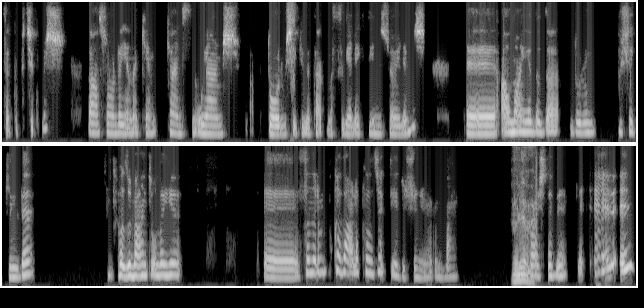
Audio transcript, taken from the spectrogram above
takıp çıkmış. Daha sonra yan hakem kendisini uyarmış, doğru bir şekilde takması gerektiğini söylemiş. Ee, Almanya'da da durum bu şekilde. Pazubent olayı e, sanırım bu kadarla kalacak diye düşünüyorum ben. Öyle İlk mi? başta bir evet, evet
